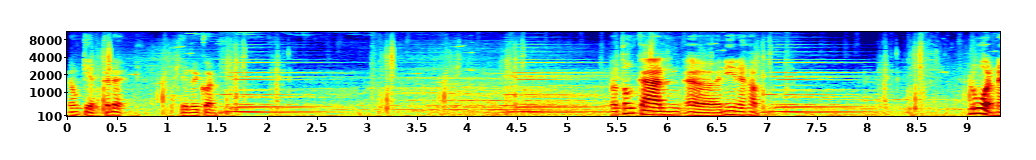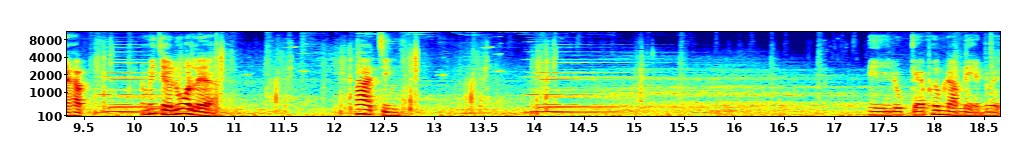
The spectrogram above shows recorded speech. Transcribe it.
เราเก็บก็ได้ เก็บไปก่อน เราต้องการเอ่อนี่นะครับลวดนะครับเราไม่เจอลวดเลยอะพลาดจริง มีลูกแก้เพิ่มดาเมจด้วย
